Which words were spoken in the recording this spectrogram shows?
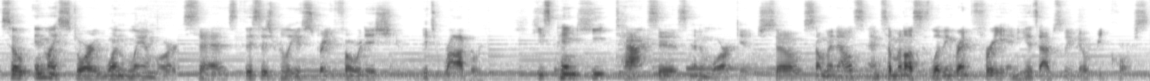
So in my story, one landlord says this is really a straightforward issue. It's robbery. He's paying heat taxes and a mortgage, so someone else and someone else is living rent free and he has absolutely no recourse.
